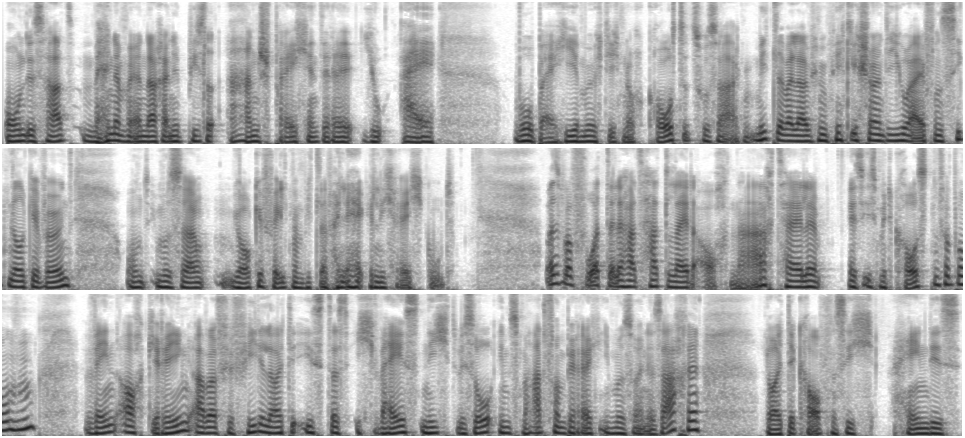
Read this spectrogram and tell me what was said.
und es hat meiner Meinung nach eine bisschen ansprechendere UI. Wobei hier möchte ich noch groß dazu sagen, mittlerweile habe ich mich wirklich schon an die UI von Signal gewöhnt und ich muss sagen, ja, gefällt mir mittlerweile eigentlich recht gut. Was aber Vorteile hat, hat leider auch Nachteile. Es ist mit Kosten verbunden, wenn auch gering, aber für viele Leute ist das, ich weiß nicht wieso, im Smartphone-Bereich immer so eine Sache. Leute kaufen sich Handys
